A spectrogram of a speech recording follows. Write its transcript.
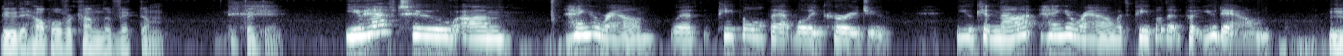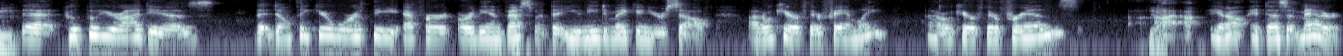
do to help overcome the victim thinking? You have to um, hang around with people that will encourage you. You cannot hang around with people that put you down, mm. that poo poo your ideas, that don't think you're worth the effort or the investment that you need to make in yourself. I don't care if they're family, I don't care if they're friends. Yeah. I, you know, it doesn't matter.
